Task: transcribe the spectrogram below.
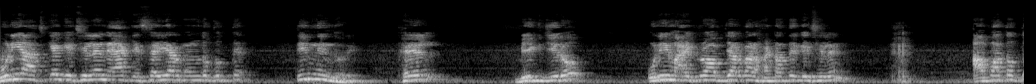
উনি আজকে গেছিলেন এক এসআইআর বন্ধ করতে। তিন দিন ধরে। Fail, big zero. উনি মাইক্রো অবজারভার হাঁটাতে গেছিলেন। আপাতত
